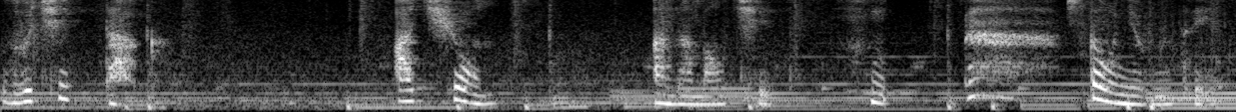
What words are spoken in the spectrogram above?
звучит так. О чем она молчит? Что у нее внутри?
